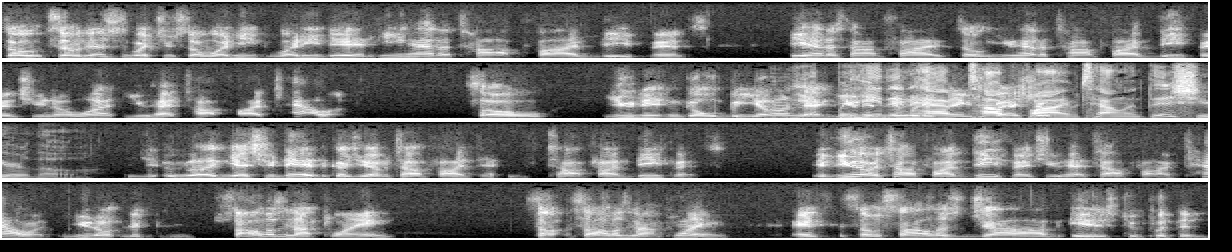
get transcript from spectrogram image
So, so this is what you. So what he what he did. He had a top five defense. He had a top five. So you had a top five defense. You know what? You had top five talent. So you didn't go beyond Yeah, that. but you he didn't, didn't have top special. five talent this year though. You- Well, yes, you did because you have a top five top five defense. If you have a top five defense, you had top five talent. You don't. Saleh's not playing. Sa- Saleh's not playing, and so Saleh's job is to put the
